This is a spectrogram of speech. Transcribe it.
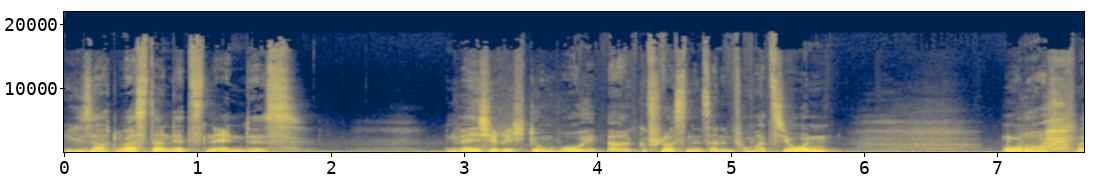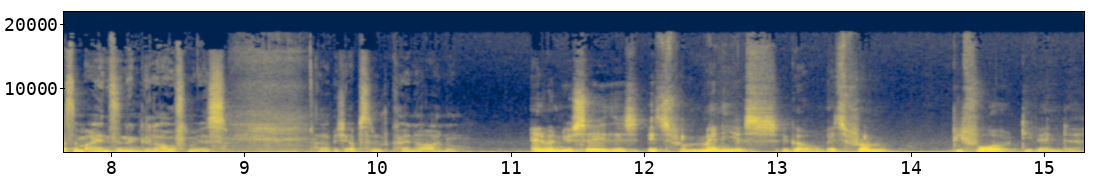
Wie gesagt, was dann letzten Endes, in welche Richtung, wo geflossen ist an Informationen oder was im Einzelnen gelaufen ist, habe ich absolut keine Ahnung. And when you say this, it's from many years ago. It's from before Die Wende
